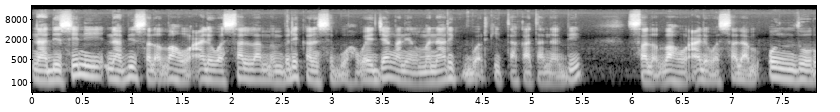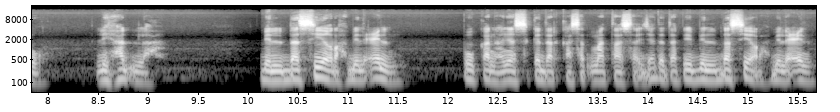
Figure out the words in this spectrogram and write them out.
Nah di sini Nabi Shallallahu Alaihi Wasallam memberikan sebuah wejangan yang menarik buat kita kata Nabi Shallallahu Alaihi Wasallam unzuru lihatlah. Bil basirah bil ilm. Bukan hanya sekedar kasat mata saja tetapi bil basirah bil ilm.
